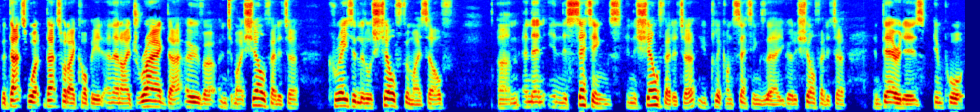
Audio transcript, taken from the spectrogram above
but that's what that's what I copied, and then I dragged that over into my shelf editor, created a little shelf for myself, um, and then in the settings in the shelf editor, you click on settings there, you go to shelf editor, and there it is, import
